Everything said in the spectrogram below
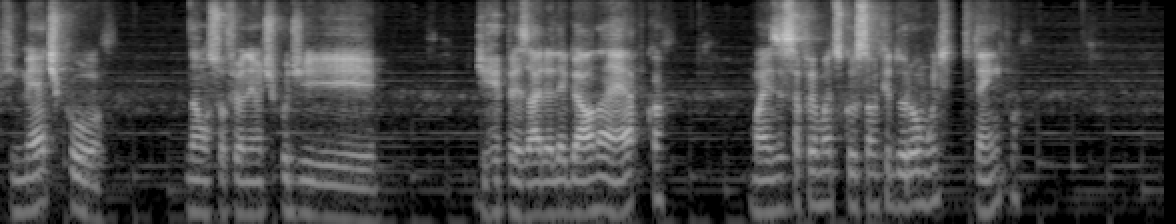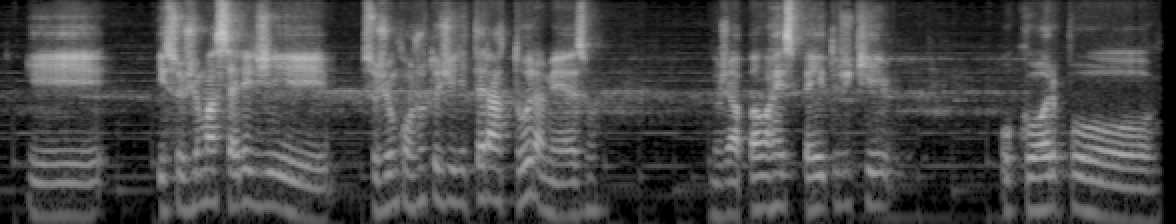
Enfim, médico não sofreu nenhum tipo de, de represália legal na época, mas essa foi uma discussão que durou muito tempo E, e surgiu uma série de. surgiu um conjunto de literatura mesmo no Japão a respeito de que o corpo.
